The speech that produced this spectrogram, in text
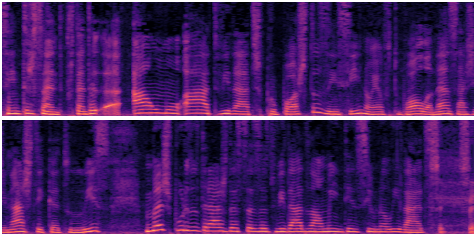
Isso é interessante. Portanto, há, uma- há atividades propostas em si, não é? O futebol, a dança, a ginástica, tudo isso, mas por detrás dessas atividades há uma intencionalidade. Sim, sim.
